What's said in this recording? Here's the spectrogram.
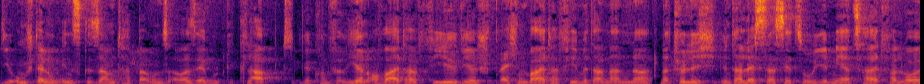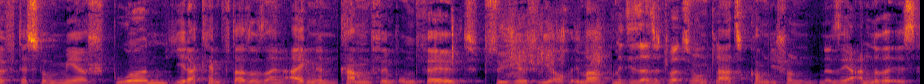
Die Umstellung insgesamt hat bei uns aber sehr gut geklappt. Wir konferieren auch weiter viel, wir sprechen weiter viel miteinander. Natürlich hinterlässt das jetzt so, je mehr Zeit verläuft, desto mehr Spuren. Jeder kämpft also seinen eigenen Kampf im Umfeld, psychisch wie auch immer, mit dieser Situation klarzukommen, die schon eine sehr andere ist.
